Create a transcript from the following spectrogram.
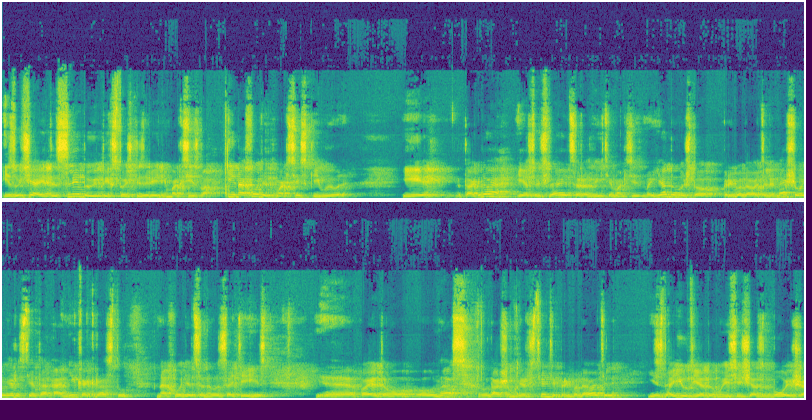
изучает, исследует их с точки зрения марксизма и находит марксистские выводы. И тогда и осуществляется развитие марксизма. Я думаю, что преподаватели нашего университета, они как раз тут находятся на высоте. Есть, э, поэтому у нас, в нашем университете, преподаватели издают, я думаю, сейчас больше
